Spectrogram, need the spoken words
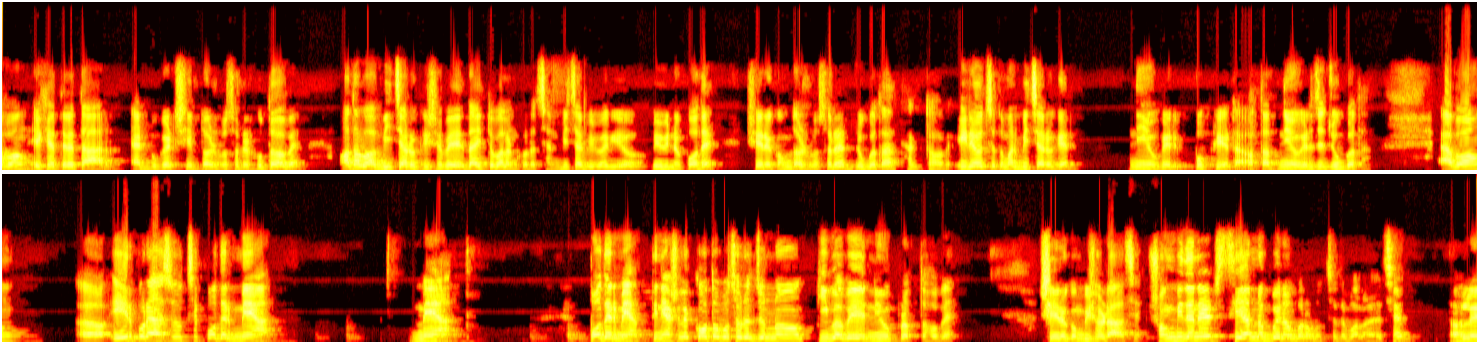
এবং এক্ষেত্রে তার অ্যাডভোকেটশিপ দশ বছরের হতে হবে অথবা বিচারক হিসেবে দায়িত্ব পালন করেছেন বিচার বিভাগীয় বিভিন্ন পদে। সেরকম দশ বছরের যোগ্যতা থাকতে হবে। এটা হচ্ছে তোমার বিচারকের নিয়োগের প্রক্রিয়াটা, অর্থাৎ নিয়োগের যে যোগ্যতা। এবং এরপরে আসে হচ্ছে পদের মেয়াদ। মেয়াদ। পদের মেয়াদ। তিনি আসলে কত বছরের জন্য কীভাবে নিয়োগপ্রাপ্ত হবে? সেই রকম বিষয়টা আছে। সংবিধানের ছিয়ানব্বই নম্বর অনুচ্ছেদে বলা হয়েছে, তাহলে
